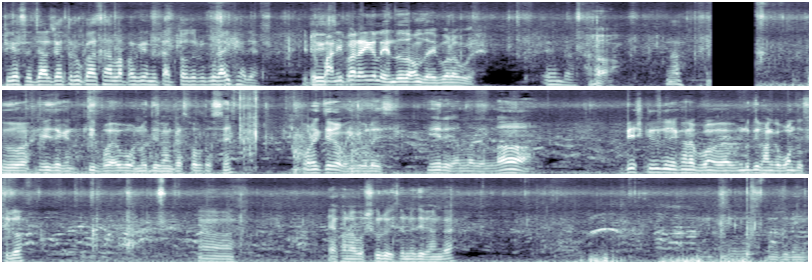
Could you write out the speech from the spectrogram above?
ঠিক আছে যার যতটুকু আছে আল্লাহ পাক জানি তার ততটুকু রাইখা যায় একটু পানি পাড়াই গেলে হিন্দু যাওয়া যায় বরাবর। হ্যাঁ। না। তো এই দেখেন কি ভয়াবহ নদী ভাঙ্গা চলতেছে। অনেক জায়গা ভেঙে ফেলাইছে। এ রে আল্লাহ রে আল্লাহ। বেশ কিছুদিন এখানে নদী ভাঙ্গা বন্ধ ছিল। এখন আবার শুরু হয়েছে নদী ভাঙ্গা দেখেন কি অবস্থা নদী ভেঙে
